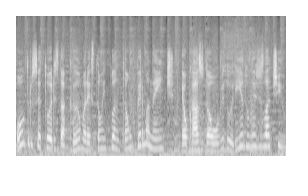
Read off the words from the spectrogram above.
outros setores da Câmara estão em plantão permanente. É o caso da Ouvidoria do Legislativo.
